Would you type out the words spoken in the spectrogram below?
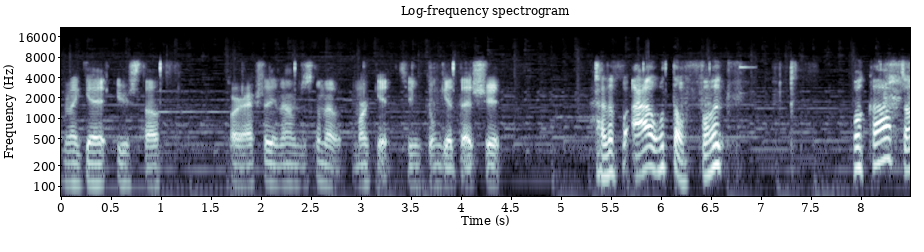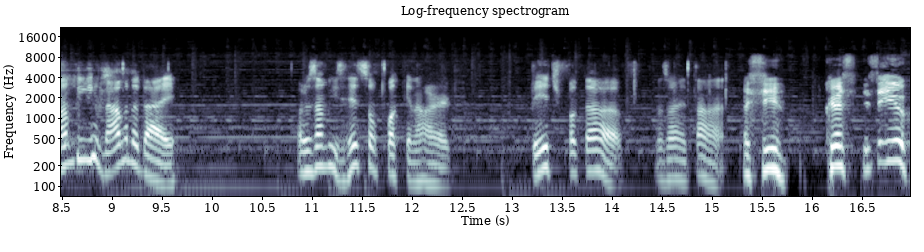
I'm gonna get your stuff, or actually, now I'm just gonna mark it so you come get that shit. How the fu- ah? What the fuck? Fuck off, zombie! Now I'm gonna die. Why do zombies hit so fucking hard? Bitch, fuck up. That's what I thought. I see you. Chris, I see you.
